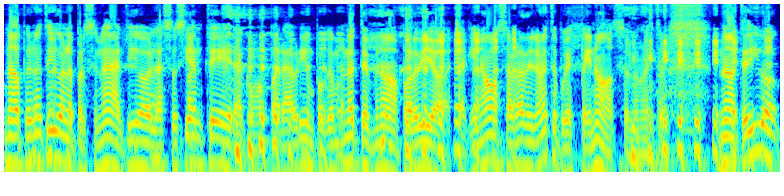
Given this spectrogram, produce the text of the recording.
No, pero no te digo en lo personal, te digo la sociedad entera, como para abrir un poco. No, te, no por Dios, ya que no vamos a hablar de lo nuestro porque es penoso lo nuestro. No, te digo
